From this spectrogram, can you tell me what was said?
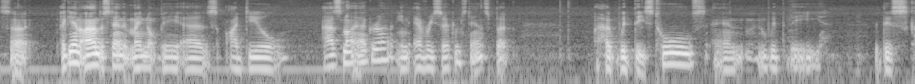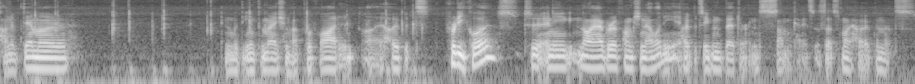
So again, I understand it may not be as ideal as Niagara in every circumstance, but I hope with these tools and with the with this kind of demo and with the information I've provided, I hope it's pretty close to any Niagara functionality. I hope it's even better in some cases. That's my hope and that's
